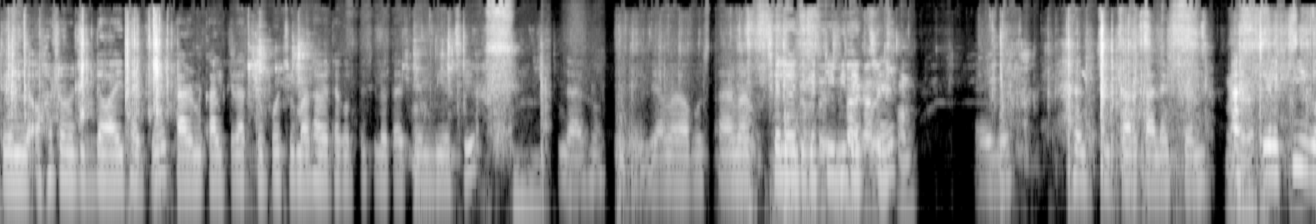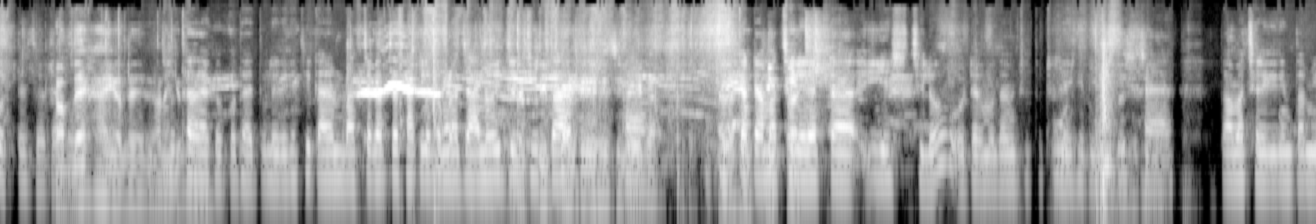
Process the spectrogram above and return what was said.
তেল অটোমেটিক দেওয়াই থাকে কারণ কালকে রাত্রে প্রচুর মাথা ব্যথা করতেছিল তাই তেল দিয়েছি। দেখো এই যে আমার অবস্থা আমার ছেলে ওইদিকে টিভি দেখছে। এই যে জুতার কালেকশন কি করতেছো সব দেখাই ওদের জুতা দেখো কোথায় তুলে রেখেছি কারণ বাচ্চা কাচ্চা থাকলে তোমরা জানোই যে জুতা ফ্লিপকার্টে হ্যাঁ, আমার ছেলের একটা ইয়ে এসেছিল ওইটার মধ্যে আমি জুতোটা রেখে দিয়েছি হ্যাঁ। তো আমার ছেলেকে কিন্তু আমি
